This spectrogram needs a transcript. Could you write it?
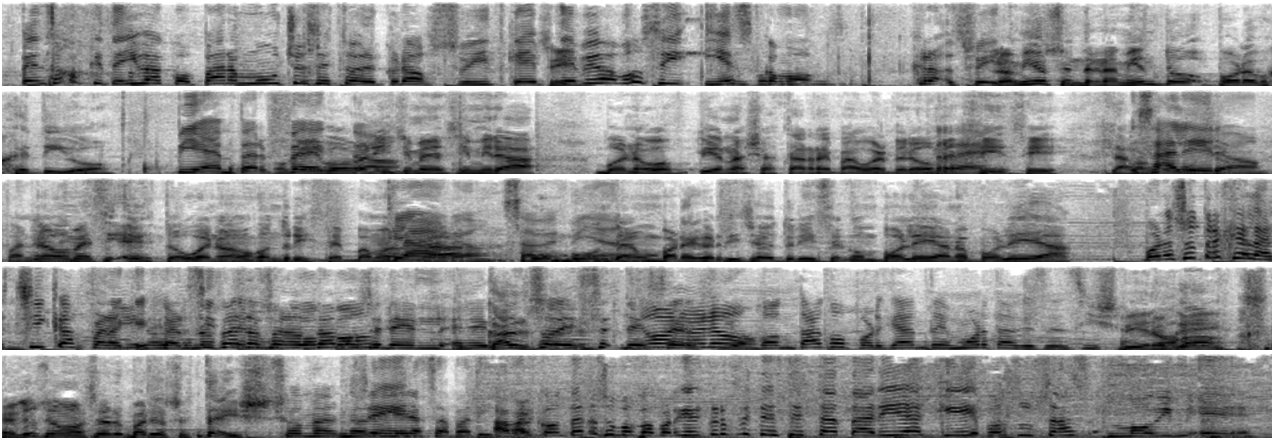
pensamos que te iba a copar mucho es esto del CrossFit. Que Sí. te veo a vos y, y es como CrossFit. Lo mío es entrenamiento por objetivo. Bien, perfecto. Vos venís y me decís, mira, bueno, vos piernas ya está re power, pero vos me Re. decís, sí. las Es alero. No, me decís esto, bueno, vamos con tríceps, vamos Claro, acá. bien. tenemos un par de ejercicios de tríceps con polea, no polea. Bueno, yo traje a las chicas para que ejerciten Nosotros un anotamos poco. en el, en el Calza, curso de, ¿eh? de No, Sergio. no, no, con tacos porque antes muerta que sencilla. Bien, ok. Oh. Entonces vamos a hacer varios stage. Yo me, me Sí. las zapatillas. A ver, contanos un poco, porque el CrossFit es esta tarea que vos usás eh,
